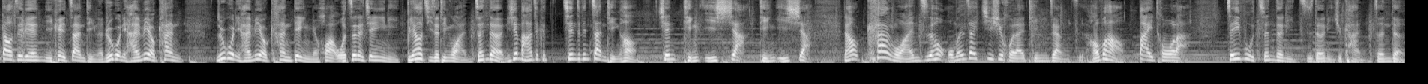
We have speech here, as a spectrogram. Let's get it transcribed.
到这边你可以暂停了。如果你还没有看，如果你还没有看电影的话，我真的建议你不要急着听完，真的，你先把它这个先这边暂停哈，先停一下，停一下，然后看完之后，我们再继续回来听，这样子好不好？拜托啦，这一部真的你值得你去看，真的，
